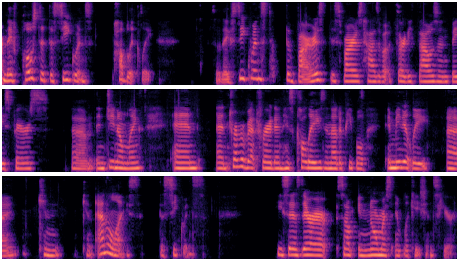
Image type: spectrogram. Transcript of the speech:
And they've posted the sequence publicly. So they've sequenced the virus. This virus has about 30,000 base pairs um, in genome length. And, and Trevor Bedford and his colleagues and other people immediately uh, can, can analyze the sequence he says there are some enormous implications here.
